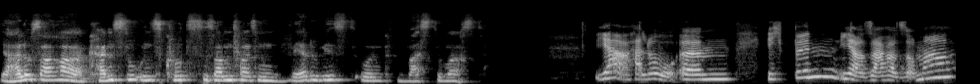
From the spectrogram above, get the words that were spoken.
Ja, hallo Sarah, kannst du uns kurz zusammenfassen, wer du bist und was du machst? Ja, hallo. Ähm, ich bin ja Sarah Sommer,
